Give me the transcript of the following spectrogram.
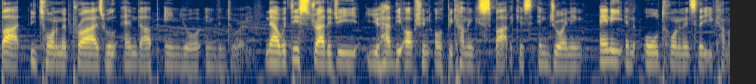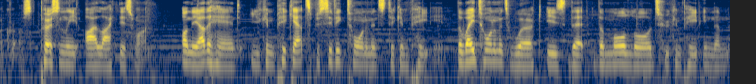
but the tournament prize will end up in your inventory. Now with this strategy, you have the option of becoming Spartacus and joining any and all tournaments that you come across. Personally, I like this one. On the other hand, you can pick out specific tournaments to compete in. The way tournaments work is that the more lords who compete in them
